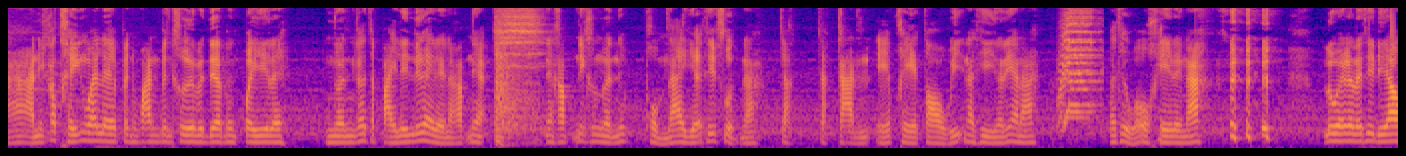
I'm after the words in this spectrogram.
อ่าอันนี้ก็ทิ้งไว้เลยเป็นวันเป็นคืนเป็นเดือนเป็นปีเลย เงินก็จะไปเรื่อยๆเลยนะครับ เนี่ยนะครับ นี่คือเงินที่ผมได้เยอะที่สุดนะ จากจากการ AFK ต่อวินาทีนะเนี่ยนะ ก็ถือว่าโอเคเลยนะ รวยกันเลยทีเดียว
